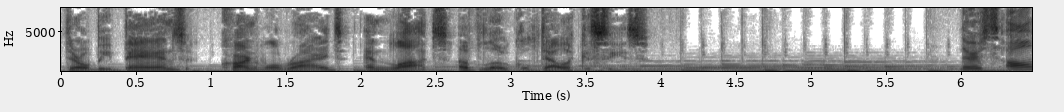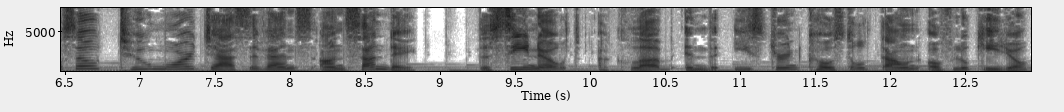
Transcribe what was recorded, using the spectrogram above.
There will be bands, carnival rides, and lots of local delicacies. There's also two more jazz events on Sunday. The C Note, a club in the eastern coastal town of Luquillo,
